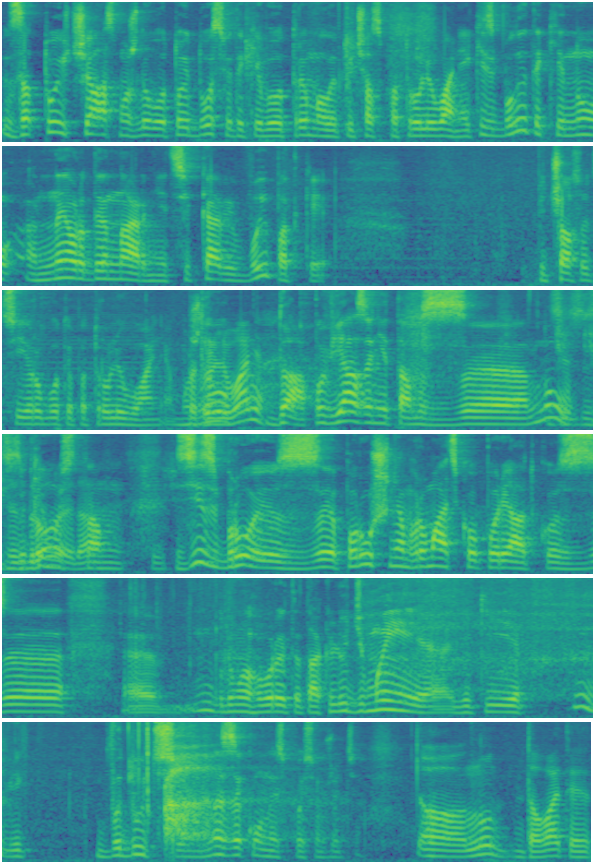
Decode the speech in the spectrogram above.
за той час, можливо, той досвід, який ви отримали під час патрулювання, якісь були такі ну, неординарні, цікаві випадки під час цієї роботи патрулювання? Патрулювання? Да, пов'язані там з, е, ну, Зі- зі зброєю, якимось да? там, зі зброєю, з порушенням громадського порядку, з, е, ну, будемо говорити так, людьми, які ну, ведуть е, незаконний спосіб життя. Ну, давайте е,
